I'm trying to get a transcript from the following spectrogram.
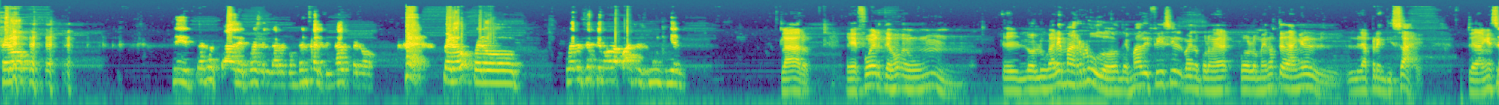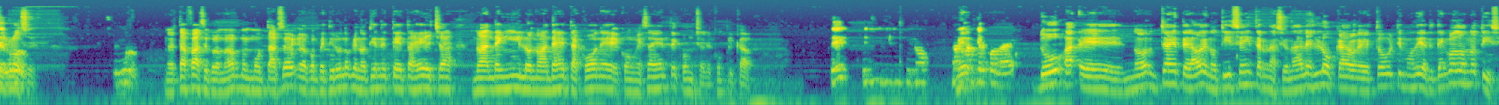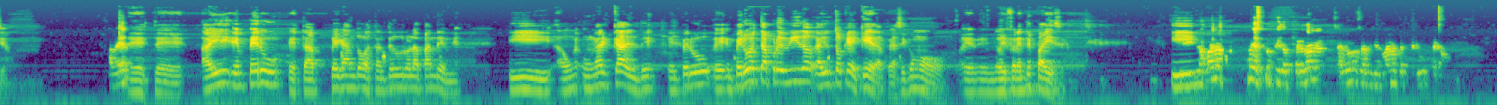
Pero, sí, eso es padre, pues la recompensa del final, pero, pero, pero puede ser que no la pases muy bien. Claro, es fuerte, un, los lugares más rudos, donde es más difícil, bueno, por lo, por lo menos te dan el, el aprendizaje te dan ese roce. Seguro. No está fácil, por lo menos montarse a competir uno que no tiene tetas hechas, no anda en hilo, no anda en tacones con esa gente, concha, es complicado. Sí, sí, sí, sí, no. No cualquier cosa, ¿eh? Tú ah, eh, no te has enterado de noticias internacionales locas estos últimos días. Te tengo dos noticias. A ver. Este, ahí en Perú está pegando bastante duro la pandemia y a un, alcalde en Perú, eh, en Perú está prohibido, hay un toque de queda, pues, así como en, los diferentes países. Y, lo cual es muy estúpido. Perdón, saludos a mis hermanos de Perú, pero,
